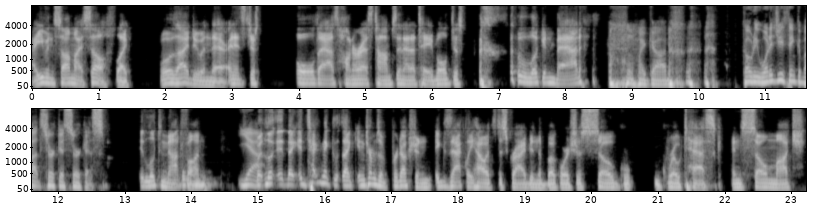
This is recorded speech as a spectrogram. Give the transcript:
I even saw myself. Like, what was I doing there? And it's just old ass Hunter S. Thompson at a table, just looking bad. Oh my god. Cody, what did you think about Circus Circus? It looked not fun. Yeah. but look it, like it technically like in terms of production exactly how it's described in the book where it's just so gr- grotesque and so much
